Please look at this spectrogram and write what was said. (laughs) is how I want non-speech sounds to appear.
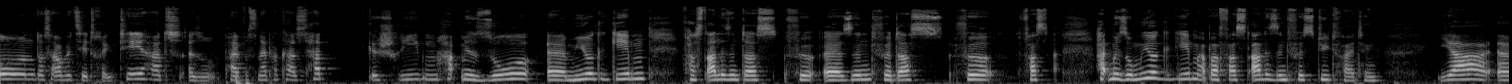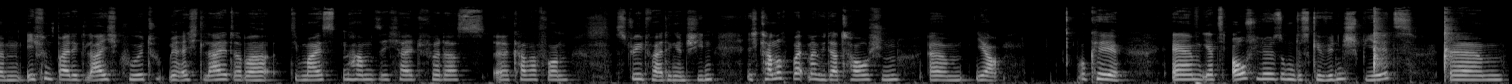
Und das ABC Tränk Tee hat, also Piper Snipercast hat geschrieben, hat mir so äh, Mühe gegeben. Fast alle sind das für äh, sind für das für fast hat mir so Mühe gegeben, aber fast alle sind für Street Fighting. Ja, ähm, ich finde beide gleich cool, tut mir echt leid, aber die meisten haben sich halt für das äh, Cover von Street Fighting entschieden. Ich kann auch bald mal wieder tauschen. Ähm, ja. Okay. Ähm, jetzt Auflösung des Gewinnspiels. Ähm,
